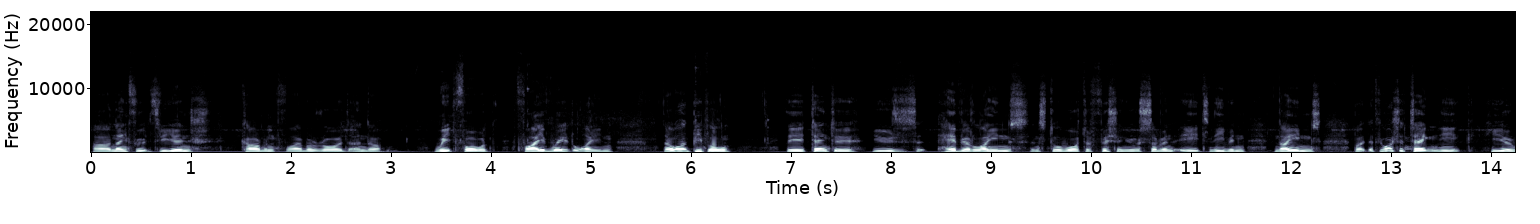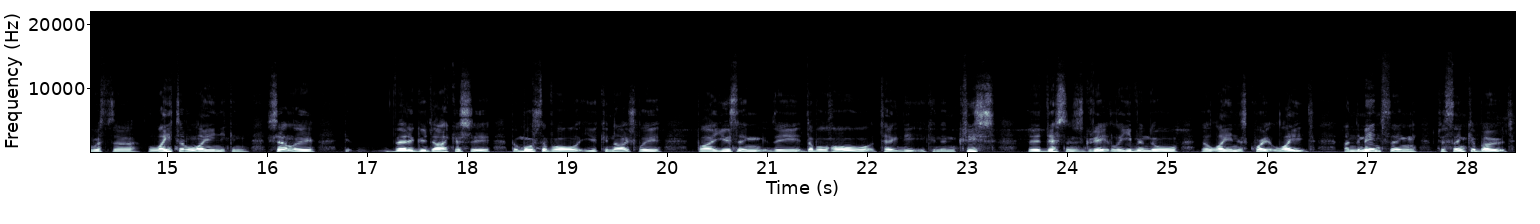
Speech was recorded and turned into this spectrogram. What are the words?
a 9 foot 3 inch carbon fibre rod and a weight forward five weight line. Now a lot of people they tend to use heavier lines in still water fishing, you know, seven, eight, and even nines. But if you watch the technique here with the lighter line, you can certainly get very good accuracy. But most of all, you can actually, by using the double haul technique, you can increase the distance greatly, even though the line is quite light. And the main thing to think about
